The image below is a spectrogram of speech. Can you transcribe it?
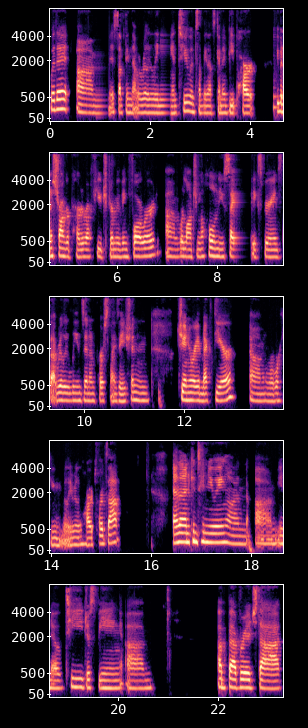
with it. Um, is something that we're really leaning into and something that's going to be part, even a stronger part of our future moving forward. Um, we're launching a whole new site experience that really leans in on personalization in January of next year. Um, and we're working really, really hard towards that and then continuing on, um, you know, tea just being um, a beverage that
